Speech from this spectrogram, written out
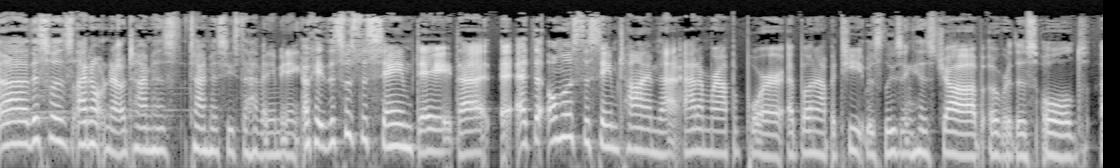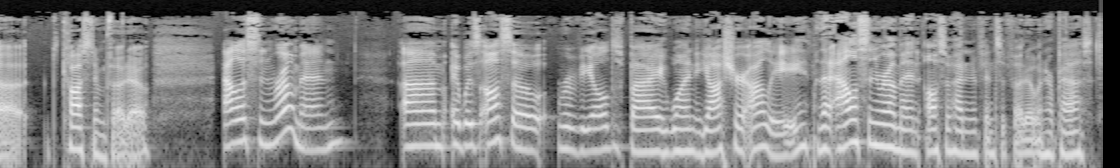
Uh, this was I don't know. Time has time has ceased to have any meaning. Okay, this was the same day that at the almost the same time that Adam Rapoport at Bon Appetit was losing his job over this old uh, costume photo. Alison Roman. Um, it was also revealed by one Yashar Ali that Alison Roman also had an offensive photo in her past.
